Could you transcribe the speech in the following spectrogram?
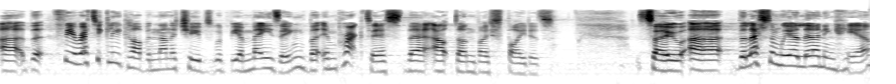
Uh, that theoretically carbon nanotubes would be amazing, but in practice they're outdone by spiders. So uh, the lesson we are learning here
